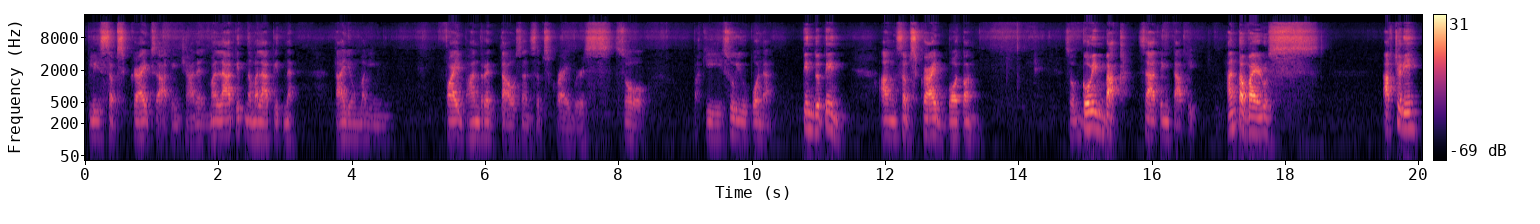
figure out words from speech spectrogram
please subscribe sa ating channel. Malapit na malapit na tayong maging 500,000 subscribers. So, pakisuyo po na pindutin ang subscribe button. So, going back sa ating topic, hantavirus. Actually,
